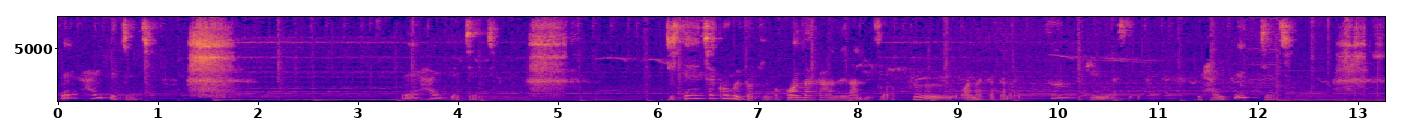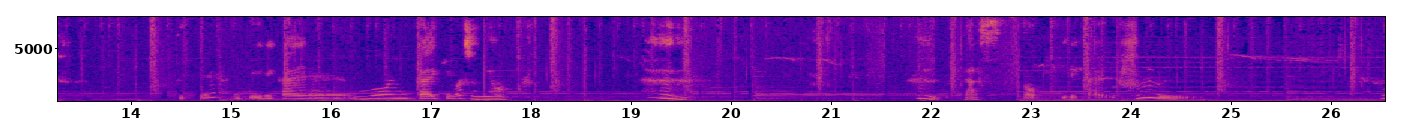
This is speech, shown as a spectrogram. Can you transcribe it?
で、吐いてチェンジ。で、吐いてチェンジ。自転車漕ぐときもこんな感じなんですよ。ふー、お腹からスーンと蹴り出してい。で、吐いてチェンジ。吸って、吐いて入れ替え。もう2回行きましょう、2往復。ふー。ふー、ラスト、入れ替え。ふー。ふ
